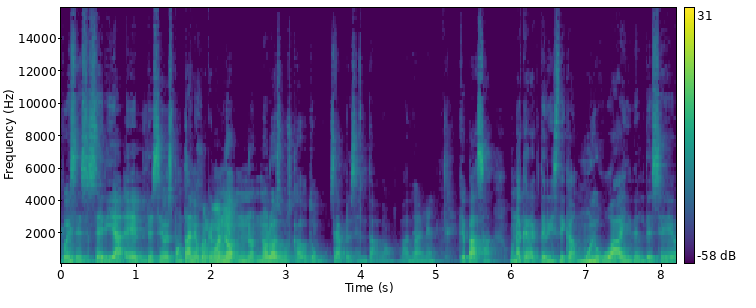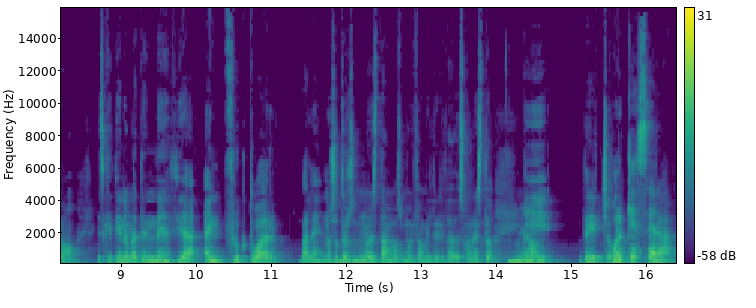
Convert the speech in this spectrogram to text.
pues eso sería el deseo espontáneo, porque no, no, no, lo has buscado tú, se ha presentado, ¿vale? ¿vale? ¿Qué pasa? Una característica muy guay del deseo es que tiene una tendencia a fluctuar ¿vale? Nosotros no estamos muy familiarizados con esto y de hecho... ¿Por qué será?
